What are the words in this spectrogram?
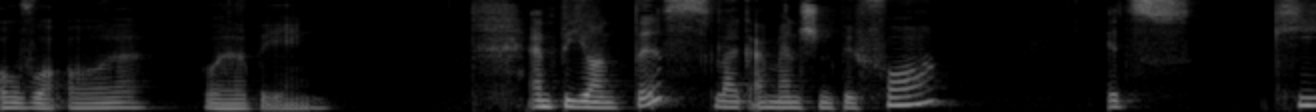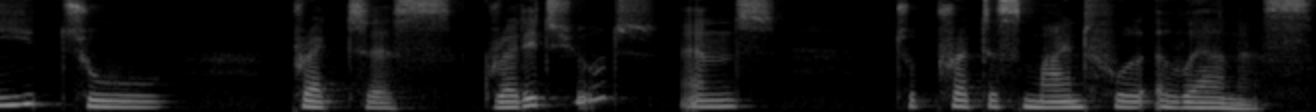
overall well being. And beyond this, like I mentioned before, it's key to practice gratitude and to practice mindful awareness.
